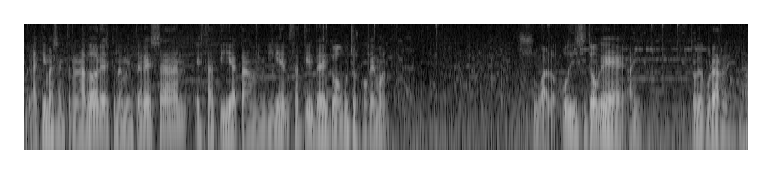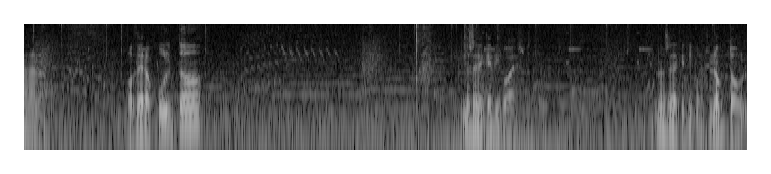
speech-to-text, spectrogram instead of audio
Vale, aquí más entrenadores que no me interesan. Esta tía también. Esta tía también con muchos Pokémon. Súbalo. Uy, si tengo que... Ay, tengo que curarle. Nada, nada, nada. Poder oculto. No sé de qué tipo es. No sé de qué tipo es. Noctowl.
